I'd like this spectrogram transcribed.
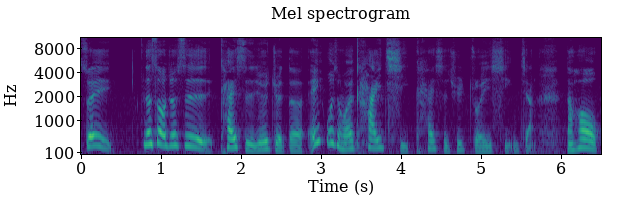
所以那时候就是开始就觉得，哎，为什么会开启开始去追星这样？然后。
